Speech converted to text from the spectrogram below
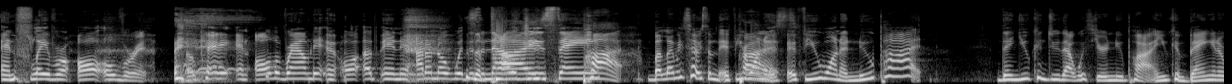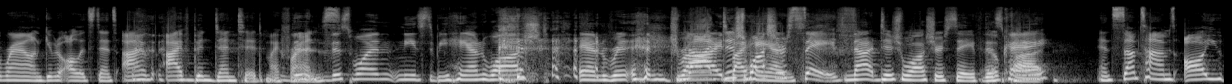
and flavor all over it. Okay, and all around it and all up in it. I don't know what this analogy is saying, pot. but let me tell you something. If you want to, if you want a new pot, then you can do that with your new pot, and you can bang it around, give it all its dents. I've I've been dented, my friends. This one needs to be hand washed and ri- and dried by dishwasher hand. safe. Not dishwasher safe. This okay. pot. And sometimes all you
